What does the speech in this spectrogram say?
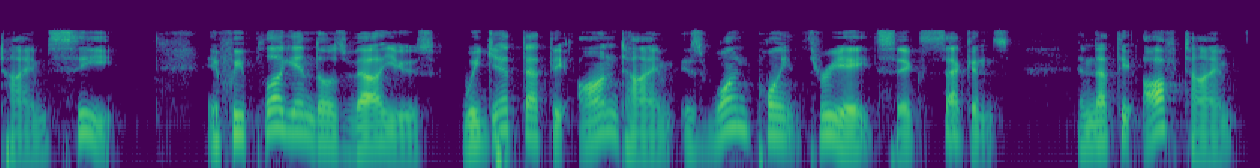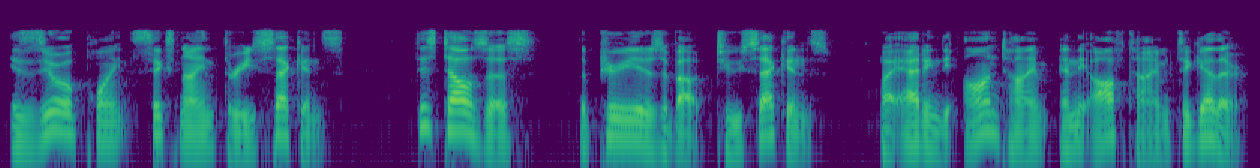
times C. If we plug in those values, we get that the on time is 1.386 seconds, and that the off time is 0.693 seconds. This tells us the period is about 2 seconds by adding the on time and the off time together.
